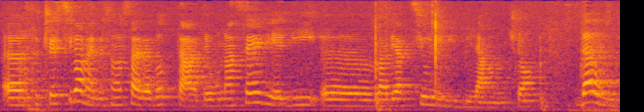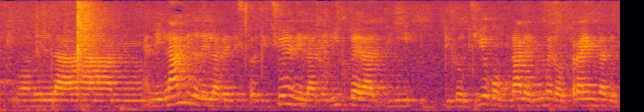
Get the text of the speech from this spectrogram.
eh, successivamente sono state adottate una serie di eh, variazioni di bilancio. Da ultimo, nella- nell'ambito della predisposizione della delibera di, di Consiglio Comunale numero 30 del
